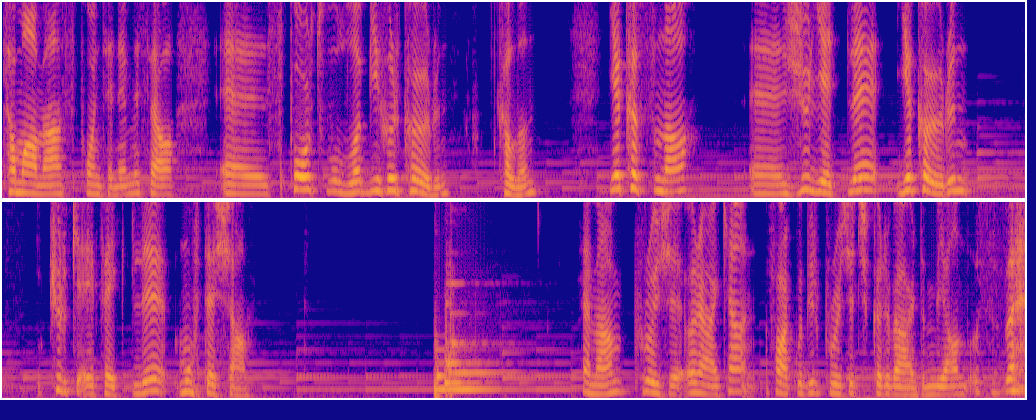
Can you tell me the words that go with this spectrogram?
tamamen spontane. Mesela e, sport wool'la bir hırka örün kalın. Yakasına e, Juliet'le yaka örün kürk efektli muhteşem. Hemen proje örerken farklı bir proje çıkarıverdim bir anda size.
